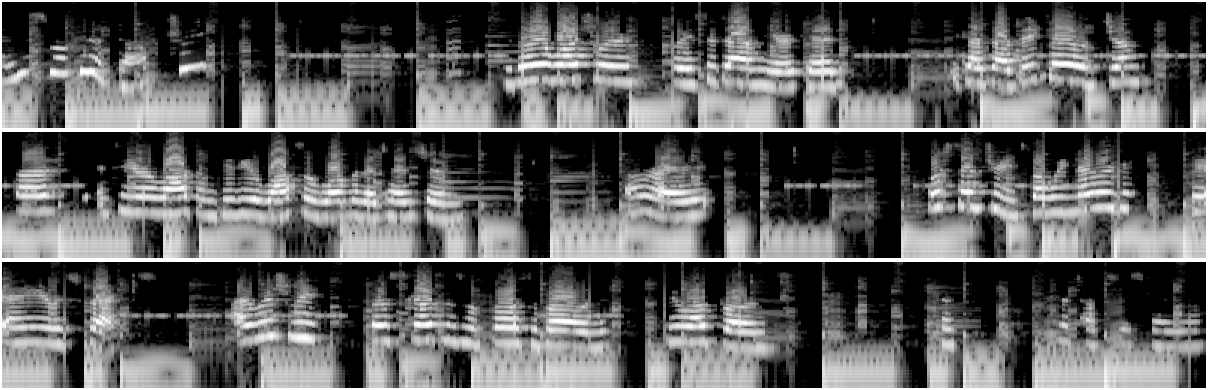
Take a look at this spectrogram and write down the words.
Are you smoking a dog tree? You better watch where, where you sit down here, kid. Because that big guy will jump uh, into your lap and give you lots of love and attention. Alright. We're centuries, but we never get any respect. I wish we, those skeletons would throw us a bone. We love bones. Can't touch this now.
